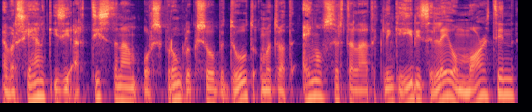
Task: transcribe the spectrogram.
En waarschijnlijk is die artiestennaam oorspronkelijk zo bedoeld om het wat Engelser te laten klinken. Hier is Leo Martin,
